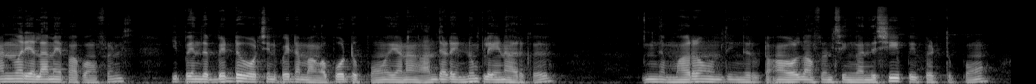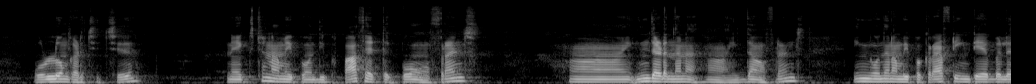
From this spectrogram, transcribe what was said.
அந்த மாதிரி எல்லாமே பார்ப்போம் ஃப்ரெண்ட்ஸ் இப்போ இந்த பெட்டை உடச்சின்னு போயிட்டு நம்ம அங்கே போட்டுப்போம். ஏன்னா அந்த இடம் இன்னும் பிளெயினாக இருக்குது இந்த மரம் வந்து இங்கே இருக்கட்டும். அவ்வளோதான் ஃப்ரெண்ட்ஸ் இங்கே அந்த ஷீப் இப்போ எடுத்துப்போம். உள்ளும் கிடச்சிச்சு. நெக்ஸ்ட்டு நம்ம இப்போ வந்து இப்போ பார்த்த இடத்துக்கு போவோம் ஃப்ரெண்ட்ஸ் இந்த இடம் தானே? ஆ இதுதான் ஃப்ரெண்ட்ஸ் இங்கே வந்து நம்ம இப்போ கிராஃப்டிங் டேபிள்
